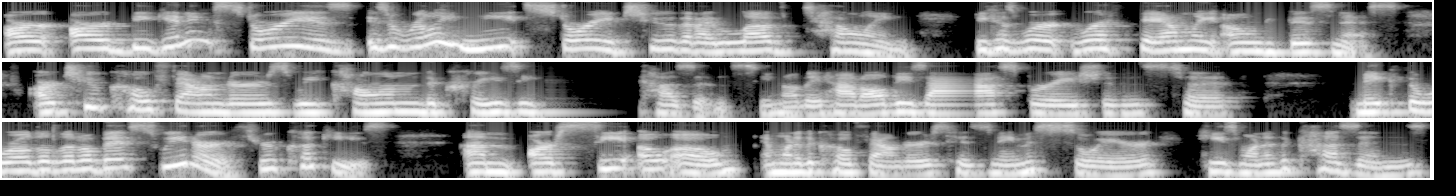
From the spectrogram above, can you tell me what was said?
Our our beginning story is is a really neat story too that I love telling because we're we're a family owned business. Our two co-founders, we call them the crazy cousins. You know, they had all these aspirations to make the world a little bit sweeter through cookies. Um, our COO and one of the co founders, his name is Sawyer. He's one of the cousins,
